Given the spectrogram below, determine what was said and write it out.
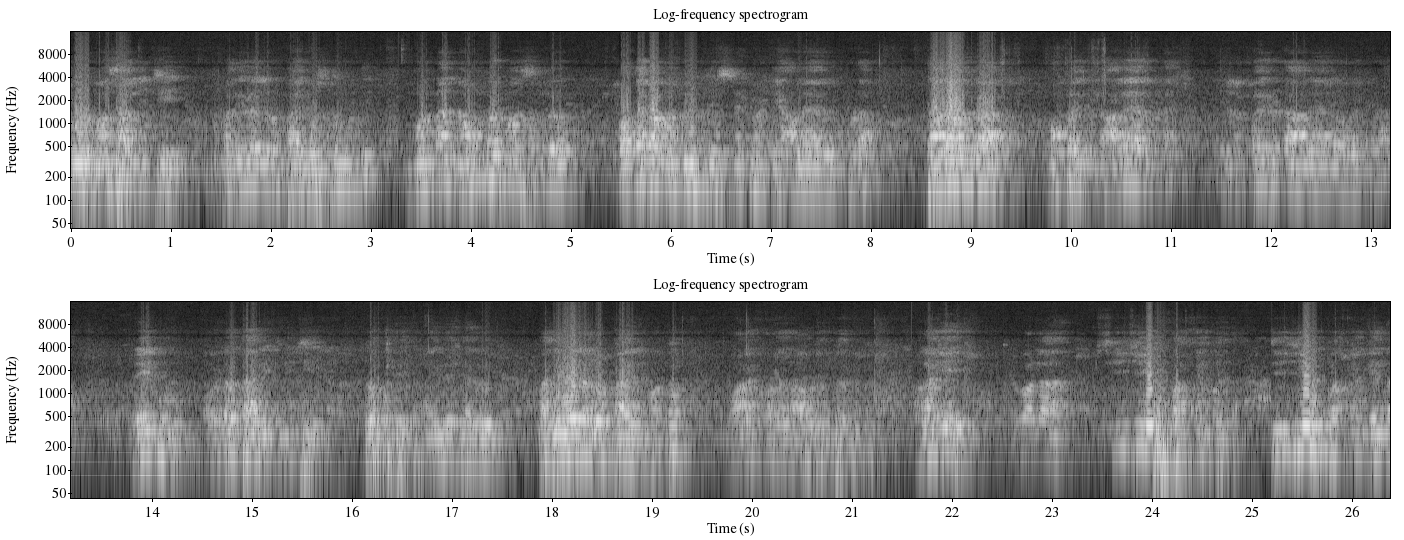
మూడు మాసాల నుంచి పదివేల రూపాయలు వస్తూ ఉంది. మొన్న నవంబర్ మాసంలో కొత్తగా మంజూరు చేసినటువంటి ఆలయాలకు కూడా దాదాపుగా ముప్పై రెండు ఆలయాలు ఉన్నాయి. ముప్పై రెండు ఆలయాల కూడా రేపు ఒకటో తారీఖు నుంచి లోపలికి నైవేద్యాలు పదివేల రూపాయలు మొత్తం వాళ్ళకు కూడా రావడం జరుగుతుంది. అలాగే ఇవాళ సిజిఎఫ్ పథకం కింద సిజిఎఫ్ పథకం కింద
